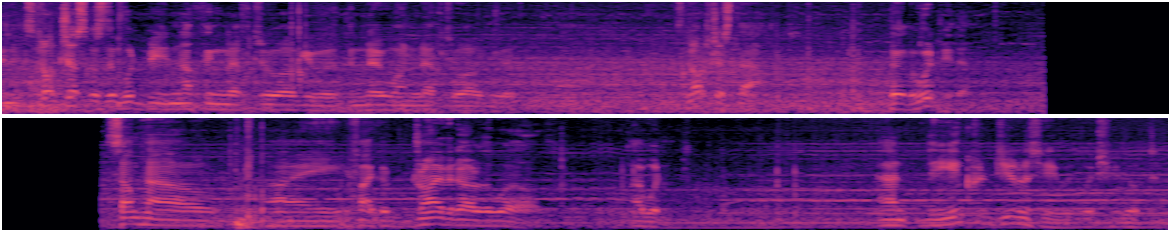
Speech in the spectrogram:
And it's not just because there would be nothing left to argue with and no one left to argue with. It's not just that, though there would be that. Somehow, I, if I could drive it out of the world, I wouldn't. And the incredulity with which he looked at me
